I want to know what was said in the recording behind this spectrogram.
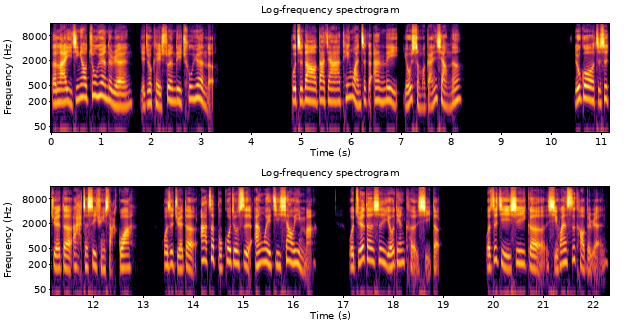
本来已经要住院的人也就可以顺利出院了。不知道大家听完这个案例有什么感想呢？如果只是觉得啊，这是一群傻瓜，或是觉得啊，这不过就是安慰剂效应嘛，我觉得是有点可惜的。我自己是一个喜欢思考的人，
